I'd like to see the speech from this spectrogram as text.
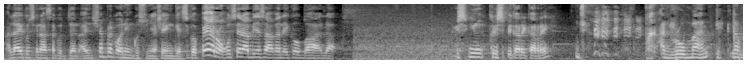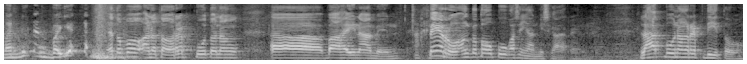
Alay ko sinasagot dyan, ay, syempre kung ano yung gusto niya, siya yung guest ko. Pero kung sinabi niya sa akin na ikaw, bahala. Yung crispy kare-kare? Ang romantic naman nun. Ano ba yan? Ito po, ano to, rep po to ng ah, bahay namin. Okay. Pero, ang totoo po kasi yan, Miss Karen, lahat po ng rep dito,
